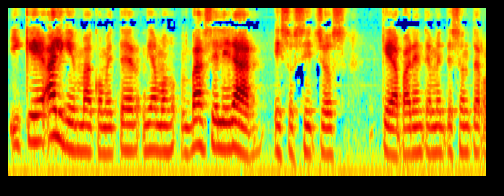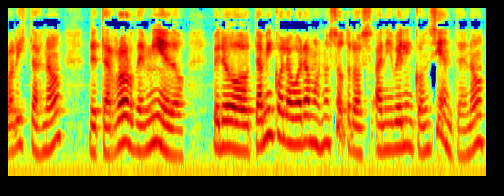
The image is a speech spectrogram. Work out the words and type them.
y que alguien va a cometer, digamos, va a acelerar esos hechos que aparentemente son terroristas, ¿no? De terror, de miedo, pero también colaboramos nosotros a nivel inconsciente, ¿no?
